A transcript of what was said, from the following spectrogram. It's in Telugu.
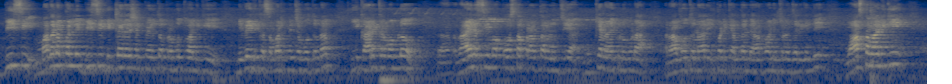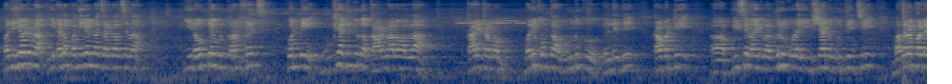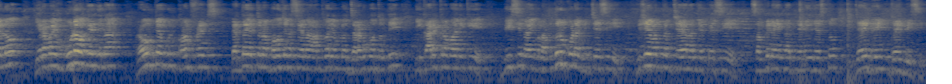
బీసీ మదనపల్లి బీసీ డిక్లరేషన్ పేరుతో ప్రభుత్వానికి నివేదిక సమర్పించబోతున్నాం. ఈ కార్యక్రమంలో రాయలసీమ కోస్తా ప్రాంతాల నుంచి ముఖ్య నాయకులు కూడా రాబోతున్నారు. ఇప్పటికీ అందరినీ ఆహ్వానించడం జరిగింది. వాస్తవానికి పదిహేడున ఈ నెల పదిహేడున జరగాల్సిన ఈ రౌండ్ టేబుల్ కాన్ఫరెన్స్ కొన్ని ముఖ్య అతిథుల కారణాల వల్ల కార్యక్రమం మరికొంత ముందుకు వెళ్ళింది. కాబట్టి బీసీ నాయకులందరూ కూడా ఈ విషయాన్ని గుర్తించి మదనపల్లెలో ఇరవై మూడవ తేదీన రౌండ్ టేబుల్ కాన్ఫరెన్స్ పెద్ద ఎత్తున బహుజన సేన ఆధ్వర్యంలో జరగబోతుంది. ఈ కార్యక్రమానికి బీసీ నాయకులు అందరూ కూడా విచ్చేసి విజయవంతం చేయాలని చెప్పేసి సభ్యులైన తెలియజేస్తూ జై భీమ్ జై బీసీ.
